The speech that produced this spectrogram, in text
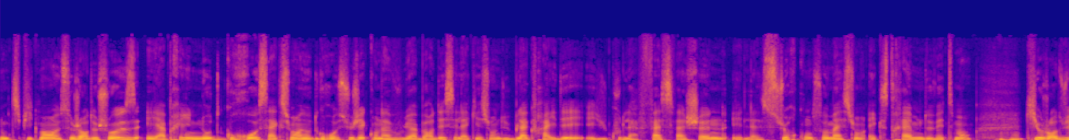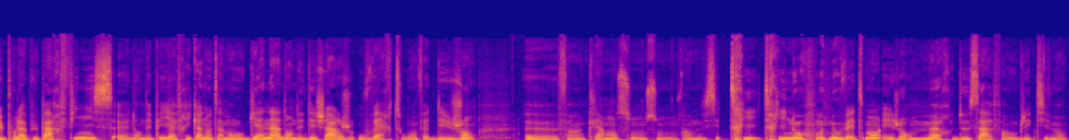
Donc typiquement ce genre de choses. Et après une autre grosse action, un autre gros sujet qu'on a voulu aborder, c'est la question du Black Friday et du coup de la fast fashion et de la surconsommation extrême de vêtements mhm. qui aujourd'hui pour la plupart finissent euh, dans des pays africains, notamment au Ghana, dans des décharges ouvertes où en fait des gens euh, enfin clairement sont, sont c'est tri, tri nos, nos, vêtements et genre meurent de ça enfin objectivement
